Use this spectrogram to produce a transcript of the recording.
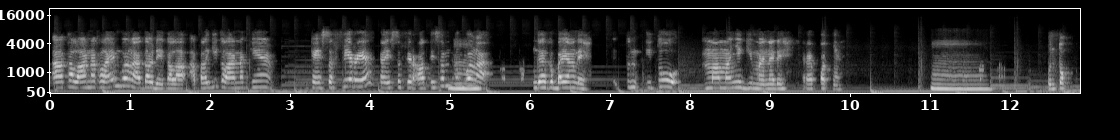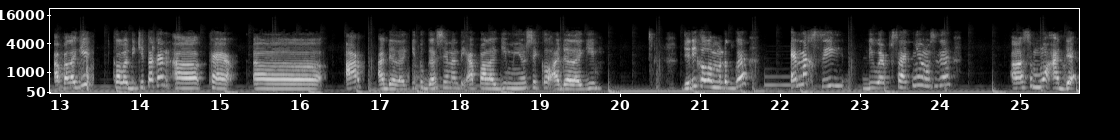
Ah, kalau anak lain gue nggak tahu deh. Kalau apalagi kalau anaknya kayak severe ya kayak severe autism tuh gue Hmm. nggak nggak kebayang deh. Itu itu mamanya gimana deh repotnya? Hmm. untuk apalagi kalau di kita kan eh, kayak eh, art ada lagi tugasnya nanti. Apalagi musical ada lagi. Jadi kalau menurut gue enak sih di websitenya maksudnya eh, semua ada.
